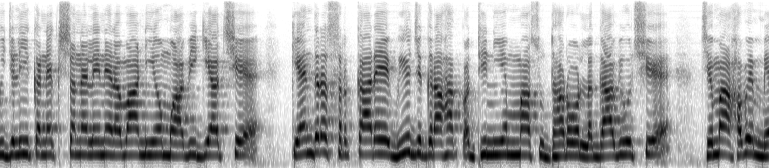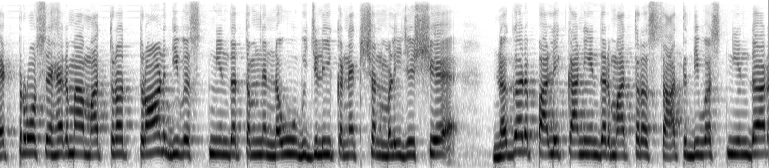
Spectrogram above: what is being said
વીજળી કનેક્શનને લઈને નવા નિયમો આવી ગયા છે. કેન્દ્ર સરકારે વીજ ગ્રાહક અધિનિયમમાં સુધારો લગાવ્યો છે, જેમાં હવે મેટ્રો શહેરમાં માત્ર ત્રણ દિવસની અંદર તમને નવું વીજળી કનેક્શન મળી જશે. નગરપાલિકાની અંદર માત્ર સાત દિવસની અંદર.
